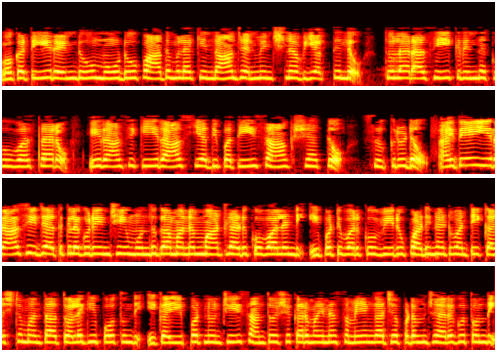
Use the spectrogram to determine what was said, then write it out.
ఒకటి రెండు మూడు పాదముల కింద జన్మించిన వ్యక్తులు తులరాశి క్రిందకు వస్తారు. ఈ రాశికి రాశి అధిపతి సాక్షాత్తు శుక్రుడు. అయితే ఈ రాశి జాతకుల గురించి ముందుగా మనం మాట్లాడుకోవాలండి. ఇప్పటి వరకు వీరు పడినటువంటి కష్టమంతా తొలగిపోతుంది. ఇక ఇప్పటి నుంచి సంతోషకరమైన సమయంగా చెప్పడం జరుగుతుంది.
